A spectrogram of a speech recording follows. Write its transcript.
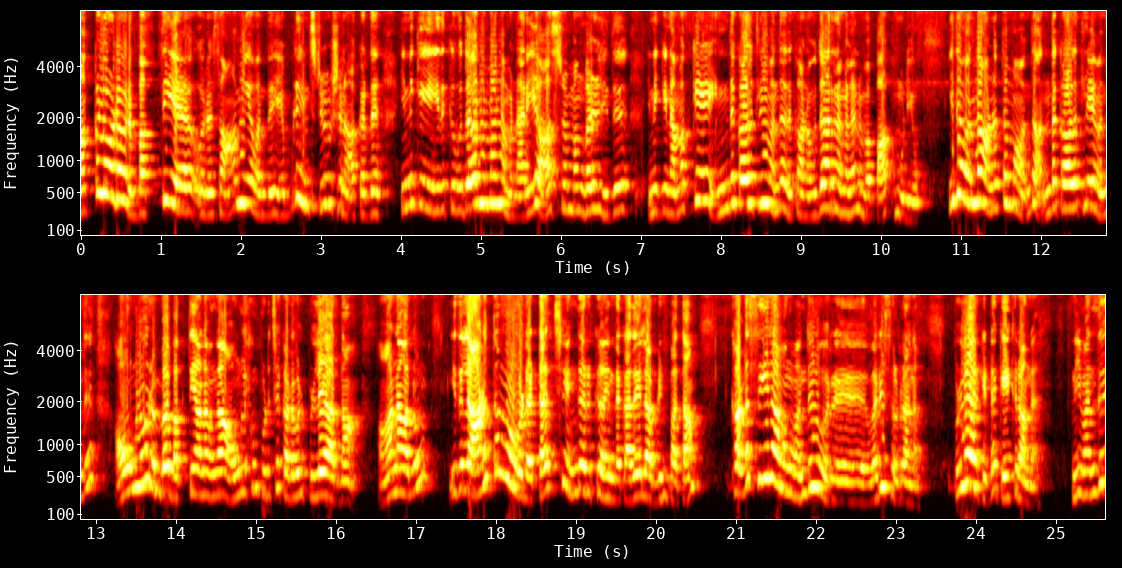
மக்களோட ஒரு பக்தியை ஒரு சாமியை வந்து எப்படி இன்ஸ்டிடியூஷன் ஆக்குறது? இன்னைக்கு இதுக்கு உதாரணமாக நம்ம நிறைய ஆசிரமங்கள் இது. இன்னைக்கு நமக்கே இந்த காலத்துலேயும் வந்து அதுக்கான உதாரணங்களை நம்ம பார்க்க முடியும். இது வந்து அனுத்தமா வந்து அந்த காலத்திலே வந்து அவங்களும் ரொம்ப பக்தியானவங்க அவங்களுக்கும் பிடிச்ச கடவுள் பிள்ளையார் தான் ஆனாலும் இதில் அனுத்தமாவோட டச் எங்கே இருக்கு இந்த கதையில் அப்படின்னு பார்த்தா கடைசியில் அவங்க வந்து ஒரு வரி சொல்கிறாங்க பிள்ளையார்கிட்ட கேட்குறாங்க நீ வந்து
